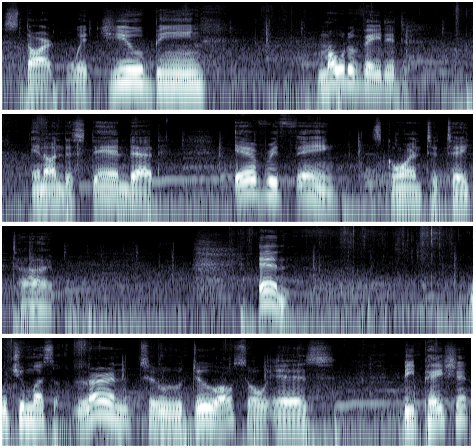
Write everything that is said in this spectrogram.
Start with you being motivated and understand that everything is going to take time. And what you must learn to do also is be patient.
